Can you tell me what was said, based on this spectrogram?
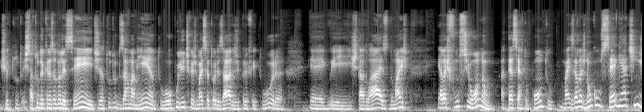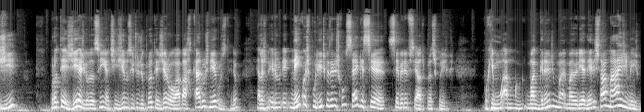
Estatuto, da Criança e Adolescente, Estatuto do Desarmamento, ou políticas mais setorizadas de prefeitura é, e estaduais e tudo mais, elas funcionam até certo ponto, mas elas não conseguem atingir, proteger, digamos assim, atingir no sentido de proteger ou abarcar os negros, entendeu? Elas, ele, nem com as políticas eles conseguem ser, ser beneficiados por essas políticas. Porque uma grande maioria deles está à margem mesmo.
